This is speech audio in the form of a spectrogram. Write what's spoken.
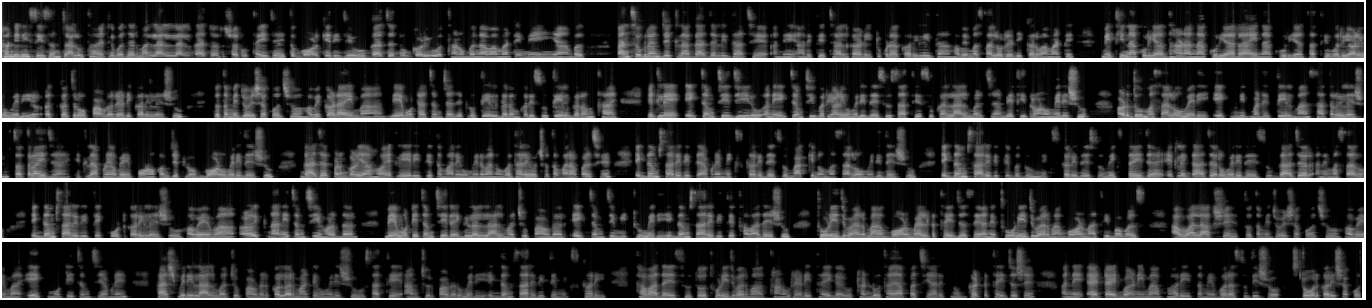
ઠંડીની સિઝન ચાલુ થાય એટલે બજારમાં લાલ લાલ ગાજર શરૂ થઈ જાય તો ગોળ કેરી જેવું ગાજરનું ગળ્યું અથાણું બનાવવા માટે મેં અહીંયા પાંચસો ગ્રામ જેટલા ગાજર લીધા છે અને આ રીતે છાલ કાઢી ટુકડા કરી લીધા. હવે મસાલો રેડી કરવા માટે મેથીના કુરિયા ધાણાના કુરિયા રાઈના કુરિયા સાથે વરિયાળી ઉમેરી અધકચરો, પાવડર રેડી કરી લઈશું. તો તમે જોઈ શકો છો, હવે કડાઈમાં બે મોટા ચમચા જેટલું તેલ ગરમ કરીશું. તેલ ગરમ થાય એટલે એક ચમચી જીરું અને એક ચમચી વરિયાળી ઉમેરી દઈશું. સાથે સૂકા લાલ મરચાં બેથી ત્રણ ઉમેરીશું. અડધો મસાલો ઉમેરી એક મિનિટ માટે તેલમાં સાતળી લઈશું. સતળાઈ જાય એટલે આપણે હવે પોણો કપ જેટલો ગોળ ઉમેરી દઈશું. ગાજર પણ ગળ્યા હોય એટલે એ રીતે તમારે ઉમેરવાનું વધારે ઓછો તમારા પર છે. એકદમ સારી રીતે આપણે મિક્સ કરી દઈશું. બાકીનો મસાલો ઉમેરી દઈશું. એકદમ સારી રીતે બધું મિક્સ કરી દઈશું. મિક્સ થઈ જાય એટલે ગાજર ઉમેરી દઈશું. ગાજર અને મસાલો એકદમ સારી રીતે કોટ કરી લઈશું. હવે એમાં એક નાની ચમચી હળદર, બે મોટી ચમચી રેગ્યુલર લાલ મરચું પાવડર એક ચમચી મીઠું ઉમેરી એકદમ સારી રીતે થવા દઈશું. થોડી જ વારમાં ગોળ મેલ્ટ થઈ જશે અને થોડી જ વારમાં ગોળમાંથી બબલ્સ આવવા લાગશે. તો તમે જોઈ શકો છો, હવે એમાં એક મોટી ચમચી આપણે કાશ્મીરી લાલ મરચું પાવડર કલર માટે ઉમેરીશું, સાથે આમચૂર પાવડર ઉમેરી એકદમ સારી રીતે મિક્સ કરી થવા દઈશું. તો થોડી જ વારમાં અથાણું રેડી થઈ ગયું. ઠંડુ થયા પછી આ રીતનું ઘટ થઈ જશે અને એરટાઈટ બરણીમાં ભરી તમે વરસ સુધી સ્ટોર કરી શકો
